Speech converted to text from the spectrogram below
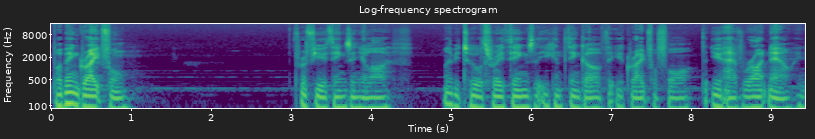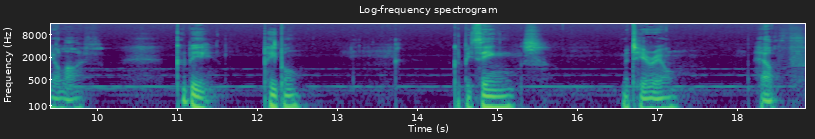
By being grateful for a few things in your life. Maybe two or three things that you can think of that you're grateful for, that you have right now in your life. Could be people, could be things, material, health.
